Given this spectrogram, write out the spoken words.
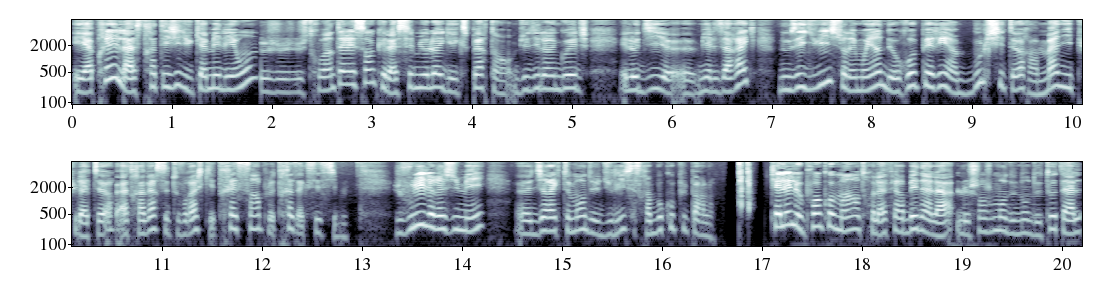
Et après, la stratégie du caméléon, je, je trouve intéressant que la sémiologue et experte en beauty language, Elodie euh, Mielzarek, nous aiguille sur les moyens de repérer un bullshitter, un manipulateur, à travers cet ouvrage qui est très simple, très accessible. Je vous lis le résumé euh, directement du, du livre, ça sera beaucoup plus parlant. Quel est le point commun entre l'affaire Benalla, le changement de nom de Total,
